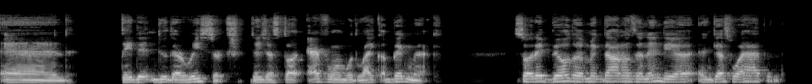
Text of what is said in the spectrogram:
and they didn't do their research. They just thought everyone would like a Big Mac. So they built a McDonald's in India, and guess what happened?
